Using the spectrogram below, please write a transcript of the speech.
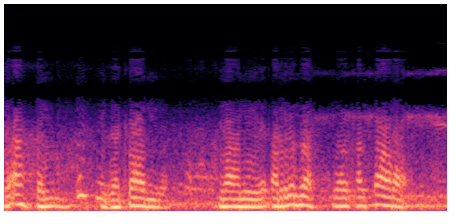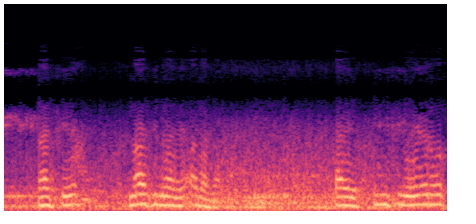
فأحسن إذا كان يعني الربح والخسارة. ماشي؟ ما في مانع أبدا. طيب في في غيره؟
